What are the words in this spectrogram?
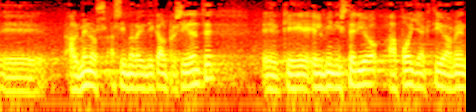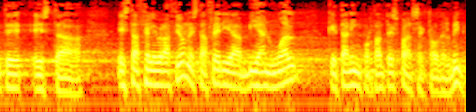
eh, al menos así me lo ha indicado el presidente, eh, que el Ministerio apoye activamente esta, esta celebración, esta feria bianual que tan importante es para el sector del vino.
